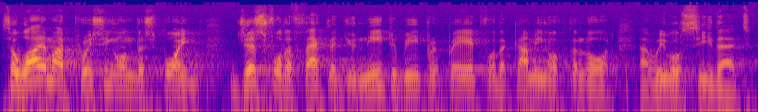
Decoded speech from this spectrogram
So, why am I pushing on this point? Just for the fact that you need to be prepared for the coming of the Lord. And we will see that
